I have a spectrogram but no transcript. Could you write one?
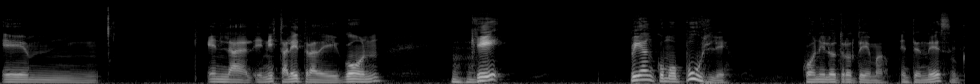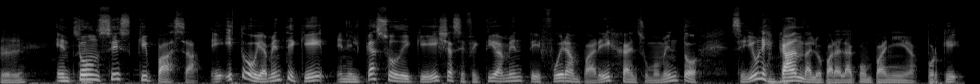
em, en, la, en, esta letra de Gone que pegan como puzzle con el otro tema, ¿entendés? Entonces, ¿qué pasa? Eh, esto obviamente que en el caso de que ellas efectivamente fueran pareja en su momento, sería un escándalo para la compañía, porque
